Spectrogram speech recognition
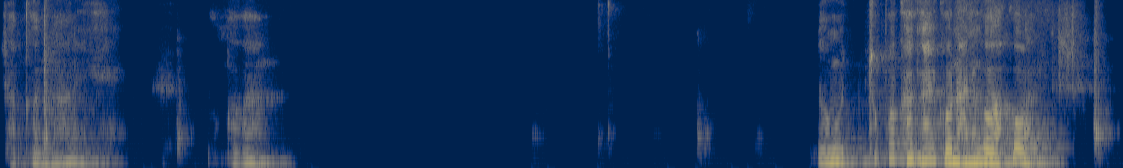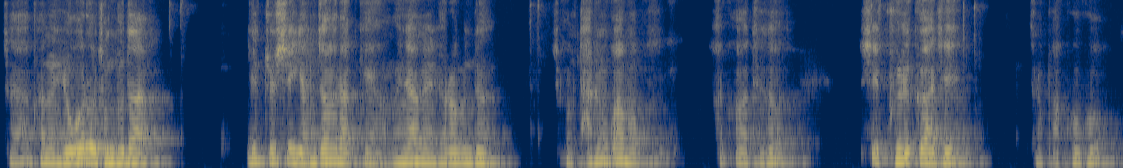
잠깐만 이게 뭔가가 너무 촉박하게 할 건 아닌 것 같고 자 그러면 요거를 전부 다 일주씩 연장을 할게요. 왜냐하면 여러분들 지금 다른 과목 할 것 같아서 19일까지 이렇게 바꾸고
